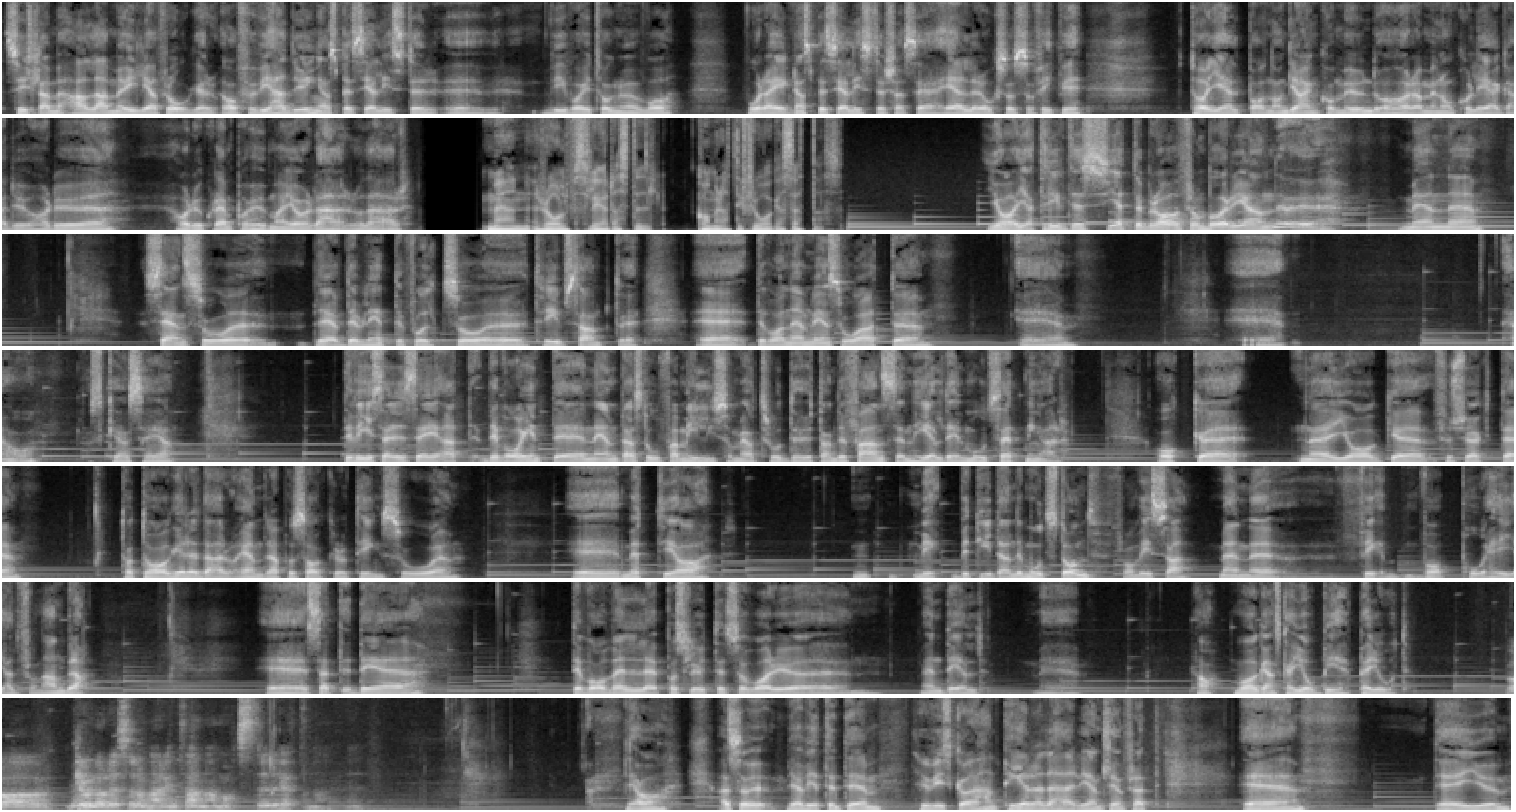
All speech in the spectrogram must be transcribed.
sysslar med alla möjliga frågor. Ja, för vi hade ju inga specialister. Eh, vi var ju tvungna att vara våra egna specialister så att säga. Eller också så fick vi ta hjälp av någon grannkommun då och höra med någon kollega. Du, har du, eh, har du kläm på hur man gör det här och det här? Men Rolfs ledarstil kommer att ifrågasättas. Ja, jag trivdes jättebra från början. Men eh, sen så eh, blev det väl inte fullt så eh, trivsamt. Eh, det var nämligen så att Eh, ja, vad ska jag säga? Det visade sig att det var inte en enda stor familj som jag trodde, utan det fanns en hel del motsättningar. Och eh, när jag eh, försökte ta tag i det där och ändra på saker och ting så eh, eh mötte jag betydande motstånd från vissa men eh, var påhejad från andra. Eh, så att det, det var väl eh, på slutet så var det ju eh, en del, eh, ja, var en ganska jobbig period. Vad grundade sig de här interna motstridigheterna Ja, alltså jag vet inte hur vi ska hantera det här egentligen. För att eh, det är ju...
